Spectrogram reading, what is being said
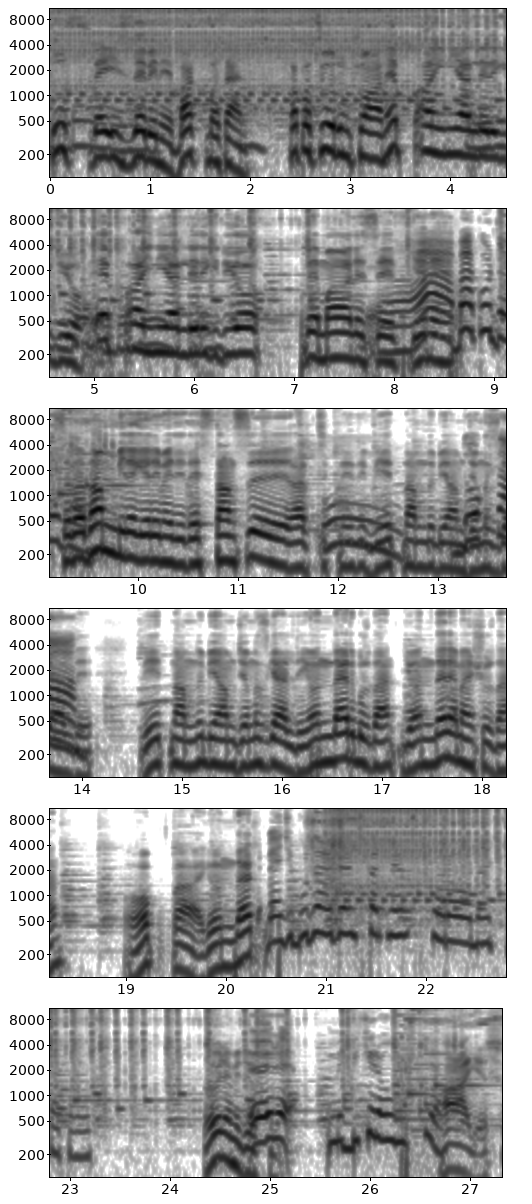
Sus ve izle beni. Bakma sen. Kapatıyorum şu an. Hep aynı yerlere gidiyor. Hep aynı yerlere gidiyor. Ve maalesef Aa, gene bak orada özel. sıradan bile gelemedi. Destansı artık Oo. neydi? Vietnamlı bir amcamız 90. geldi. Vietnamlı bir amcamız geldi. Gönder buradan. Gönder hemen şuradan. Hoppa gönder. Bence buradan öden çıkartmayalım. Sonra oradan çıkartmalıyız. Öyle mi diyorsun? Öyle bir kere olmuştu ya. Hayır.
